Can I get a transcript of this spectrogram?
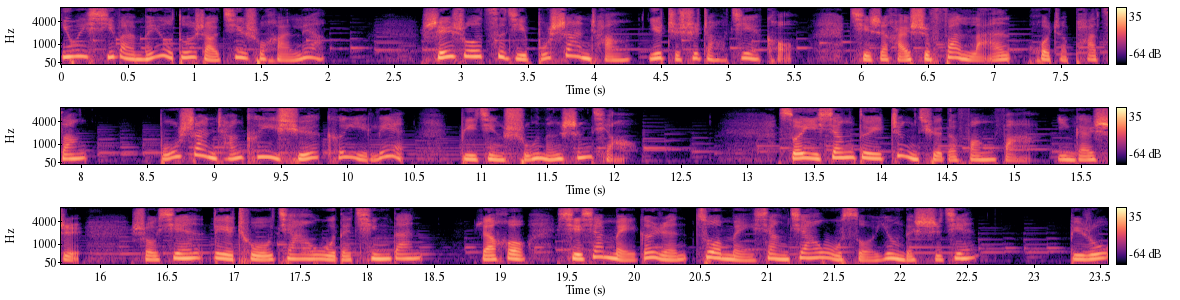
因为洗碗没有多少技术含量。谁说自己不擅长，也只是找借口，其实还是犯懒或者怕脏。不擅长可以学，可以练，毕竟熟能生巧。所以，相对正确的方法应该是：首先列出家务的清单，然后写下每个人做每项家务所用的时间，比如。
